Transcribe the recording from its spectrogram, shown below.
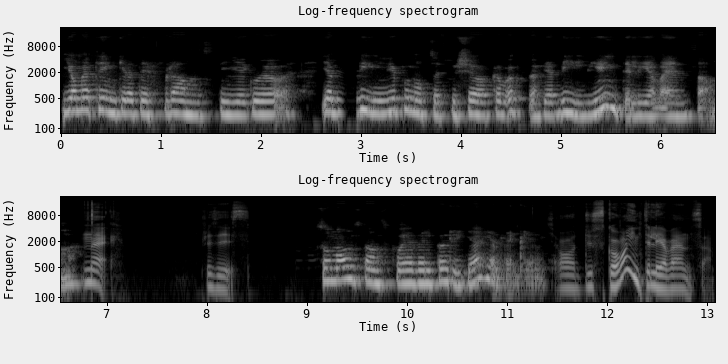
Ja, men jag tänker att det är framsteg och jag, jag vill ju på något sätt försöka vara öppen för jag vill ju inte leva ensam. Nej, precis. Så någonstans får jag väl börja helt enkelt. Ja, du ska inte leva ensam.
